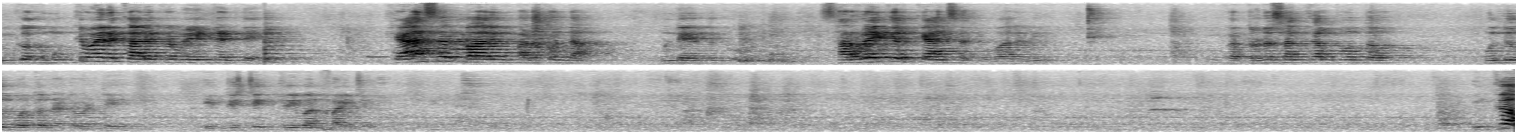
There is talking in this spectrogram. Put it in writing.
ఇంకొక ముఖ్యమైన కార్యక్రమం ఏంటంటే క్యాన్సర్ బారిన పడకుండా ఉండేందుకు సర్వైకల్ క్యాన్సర్ ఇవ్వాలని ఒక దృఢ సంకల్పంతో ముందుకు పోతున్నటువంటి ఈ district three one five zero. ఇంకా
